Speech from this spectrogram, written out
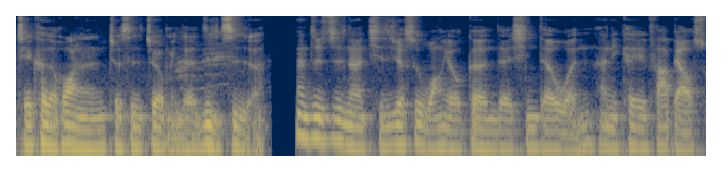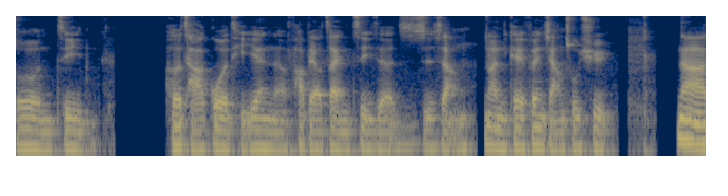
捷克的话呢，就是最有名的日志了。那日志呢，其实就是网友个人的心得文。那你可以发表所有你自己喝茶过的体验呢，发表在你自己的日志上。那你可以分享出去。那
